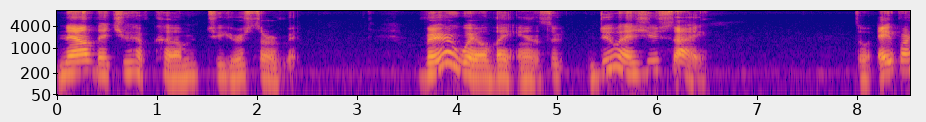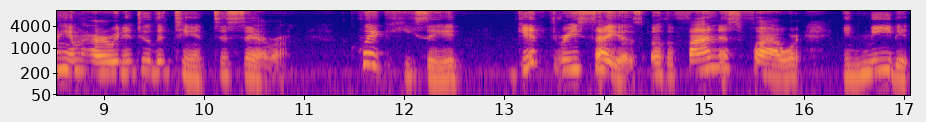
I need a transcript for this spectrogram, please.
now that you have come to your servant. Very well, they answered. Do as you say. So Abraham hurried into the tent to Sarah. Quick, he said, get three seahs of the finest flour and knead it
